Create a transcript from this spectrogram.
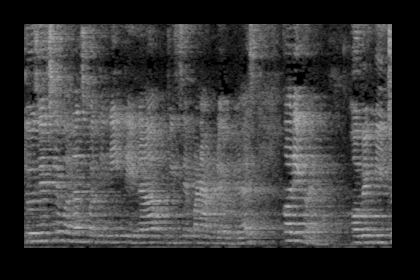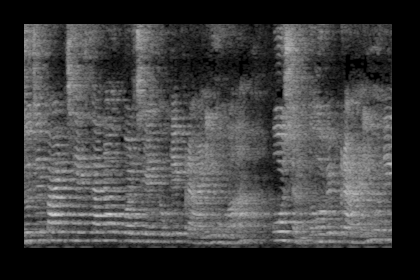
રીતો જે છે, વનસ્પતિની તેના વિશે પણ આપણે અભ્યાસ કરી ગયા. હવે બીજો જે પાઠ છે શાના ઉપર છે, તો કે પ્રાણીઓમાં પોષણ. તો હવે પ્રાણીઓને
